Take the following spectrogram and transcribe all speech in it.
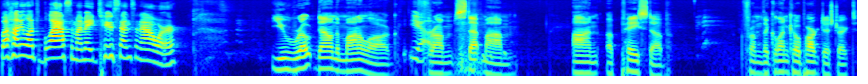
But Honey Let's Blast him. I made two cents an hour. you wrote down the monologue Yeah. from Stepmom on a pay stub from the Glencoe Park District.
